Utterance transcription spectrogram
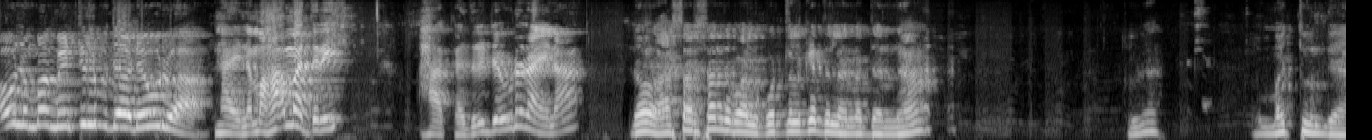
అవునమ్మా మీ ఇంటిలో దేవుడు ఎవరు? నాయన మహామంత్రి. ఆ కదిరి దేవుడు నాయన. నువ్వు అసలు వాళ్ళు గుట్టలకే అన్నదన్నా చూడా మత్తి ఉందా?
